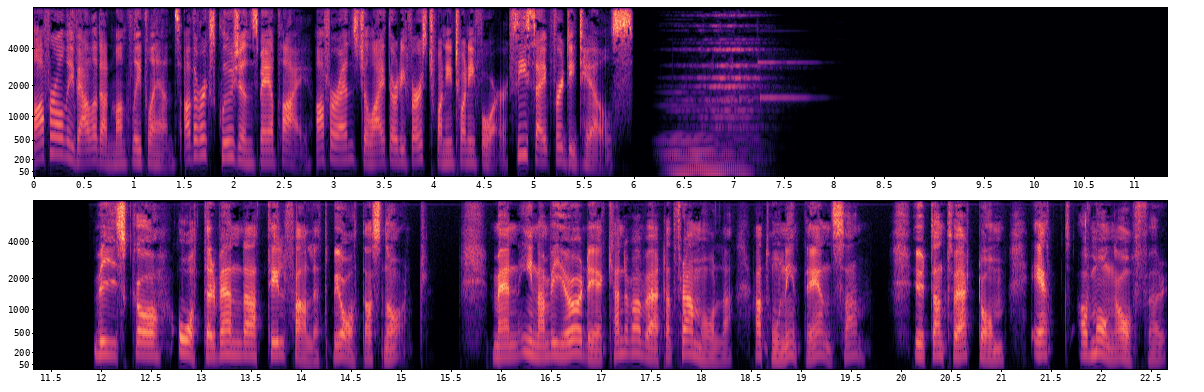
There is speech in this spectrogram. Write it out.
Offer only valid on monthly plans. Other exclusions may apply. Offer ends July 31st, 2024. See site for details. Vi ska återvända till fallet Beata snart. Men innan vi gör det kan det vara värt att framhålla att hon inte är ensam, utan tvärtom ett av många offer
